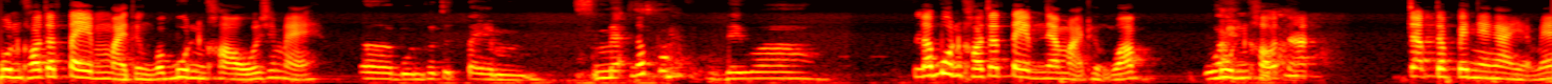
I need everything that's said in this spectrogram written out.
บุญเขาจะเต็ม หมายถึงว่าบุญเขาใช่ไหมเออ บุญเขาจะเต็มแม่แล้วสัมผัสได้ว่า แล้วบุญเขาจะเต็มเนี่ยหมายถึงว่าว่าบุญเขาจะ จะจะเป็นยังไงอะแม่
